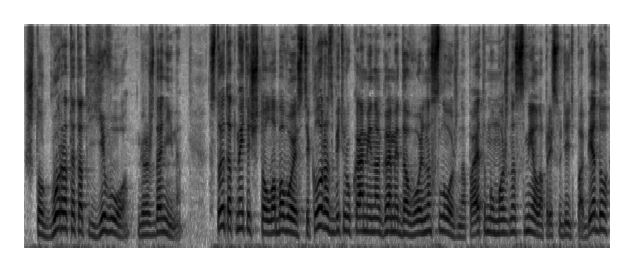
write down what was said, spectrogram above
что город этот его, гражданина. Стоит отметить, что лобовое стекло разбить руками и ногами довольно сложно, поэтому можно смело присудить победу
